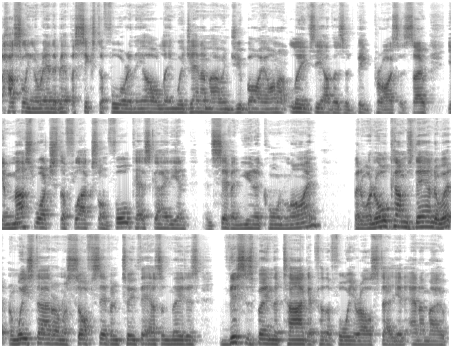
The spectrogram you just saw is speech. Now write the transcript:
hustling around about the six to four in the old language, Anamoe and Dubai Honour it leaves the others at big prices. So you must watch the flux on four Cascadian and seven Unicorn line. But when all comes down to it, and we start on a soft seven, 2,000 metres, this has been the target for the four year old stallion Anamoe,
